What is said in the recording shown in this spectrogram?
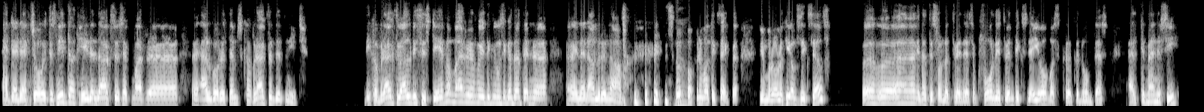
En, zo, het is niet dat hedendaagse zeg maar, uh, algoritmes gebruikten dit niet. Die gebruikt wel die systemen, maar weet ik hoe zeg dat in, uh, in een andere naam. Zo, ja. wat ik zeg. Hè. Numerologie op zichzelf, uh, dat is van de tweede, voor de 20e eeuw was genoemd als arithmetic,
